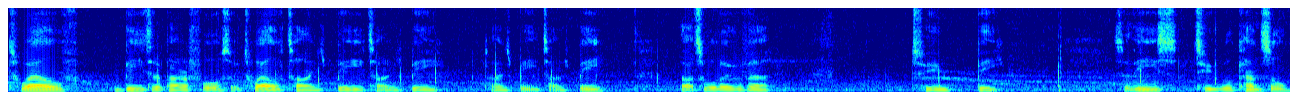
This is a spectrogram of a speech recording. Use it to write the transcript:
12 b to the power of 4, so 12 times b times b times b times b. That's all over 2b. So these two will cancel,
